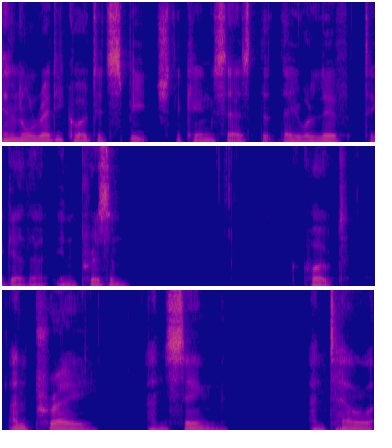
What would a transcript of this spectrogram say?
In an already quoted speech, the king says that they will live together in prison. Quote, and pray and sing and tell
